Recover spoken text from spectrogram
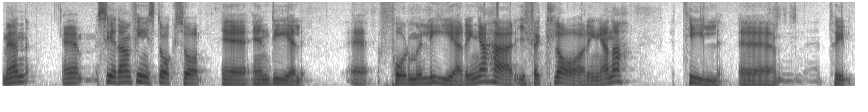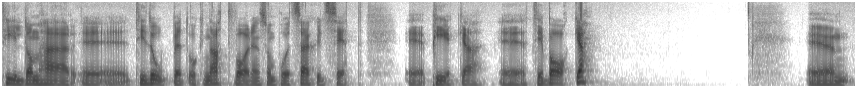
Men eh, sedan finns det också eh, en del eh, formuleringar här i förklaringarna till, eh, till, till, de här, eh, till dopet och nattvarden som på ett särskilt sätt eh, pekar eh, tillbaka. Ehm,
